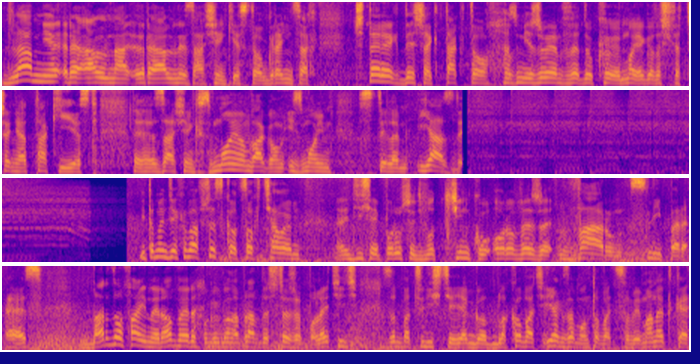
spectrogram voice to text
Dla mnie realna, realny zasięg jest to w granicach czterech dyszek. Tak to zmierzyłem według mojego doświadczenia. Taki jest e, zasięg z moją wagą i z moim stylem jazdy. I to będzie chyba wszystko, co chciałem e, dzisiaj poruszyć w odcinku o rowerze Warun Slipper S. Bardzo fajny rower, mogę go naprawdę szczerze polecić. Zobaczyliście jak go odblokować, jak zamontować sobie manetkę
